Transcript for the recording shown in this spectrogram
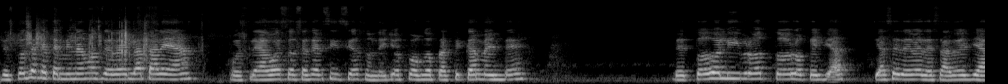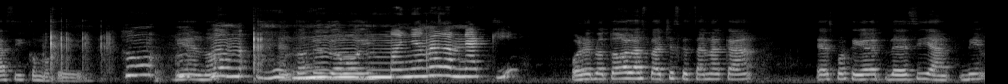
Después de que terminamos de ver la tarea, pues le hago estos ejercicios donde yo pongo prácticamente de todo el libro, todo lo que él ya, ya se debe de saber ya así como que bien, ¿no? Mamá, Entonces yo voy, Mañana gané aquí. por ejemplo, todas las taches que están acá es porque yo le, decía, "Di-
